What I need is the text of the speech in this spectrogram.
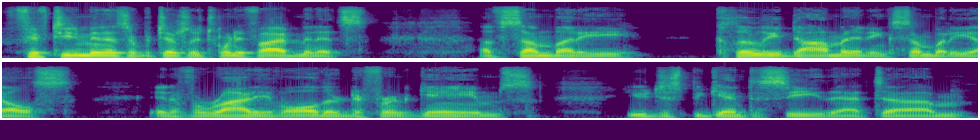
15 minutes or potentially 25 minutes of somebody clearly dominating somebody else in a variety of all their different games, you just begin to see that um,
